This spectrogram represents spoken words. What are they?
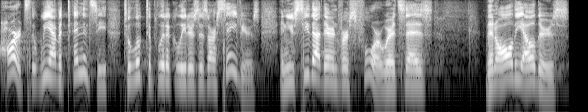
hearts that we have a tendency to look to political leaders as our saviors. And you see that there in verse 4, where it says, Then all the elders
